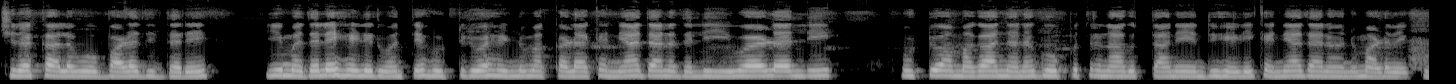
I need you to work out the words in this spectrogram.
ಚಿರಕಾಲವು ಬಾಳದಿದ್ದರೆ, ಈ ಮೊದಲೇ ಹೇಳಿರುವಂತೆ ಹುಟ್ಟಿರುವ ಹೆಣ್ಣು ಮಕ್ಕಳ ಕನ್ಯಾದಾನದಲ್ಲಿ ಇವಳಲ್ಲಿ ಹುಟ್ಟುವ ಮಗ ನನಗೂ ಪುತ್ರನಾಗುತ್ತಾನೆ ಎಂದು ಹೇಳಿ ಕನ್ಯಾದಾನವನ್ನು ಮಾಡಬೇಕು.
